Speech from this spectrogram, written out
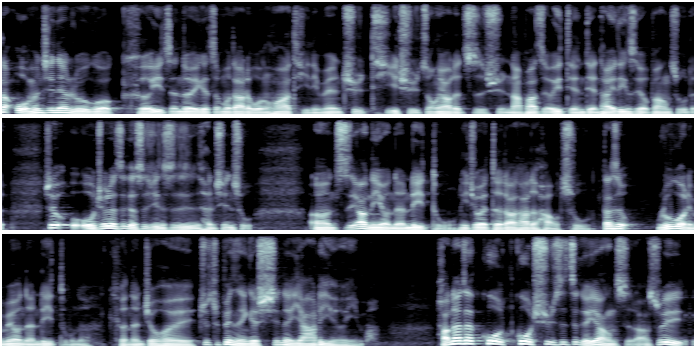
那我们今天如果可以针对一个这么大的文化体里面去提取重要的资讯，哪怕只有一点点，它一定是有帮助的。所以我觉得这个事情是很清楚。嗯，只要你有能力读，你就会得到它的好处。但是如果你没有能力读呢，可能就会就是变成一个新的压力而已嘛。好，那在过过去是这个样子啦，所以。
